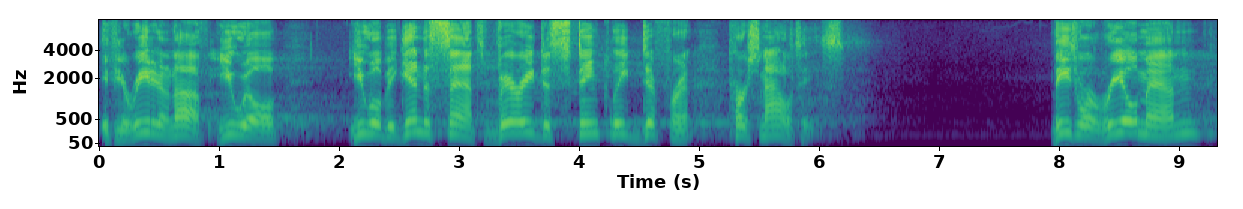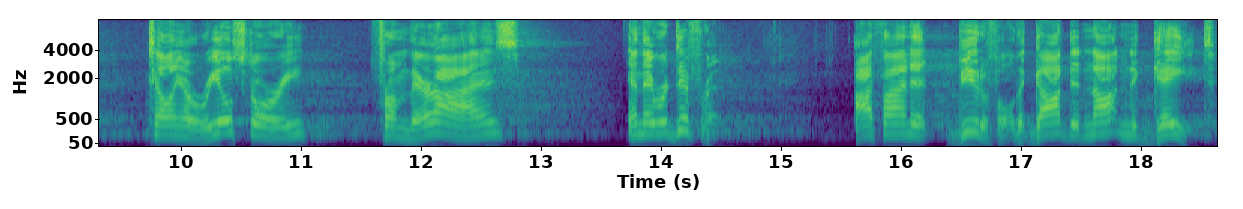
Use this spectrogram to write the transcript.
if you read it enough, you will, you will begin to sense very distinctly different personalities. These were real men telling a real story from their eyes, and they were different. I find it beautiful that God did not negate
